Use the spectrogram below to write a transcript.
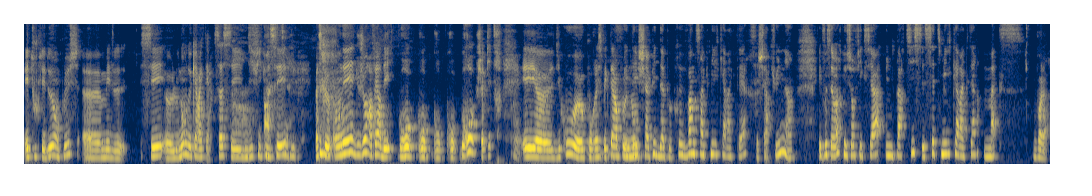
et toutes les 2 en plus, mais c'est, le nombre de caractères. Ça, c'est une Ah, difficulté. Parce qu'on est du genre à faire des gros, gros, gros, gros, gros chapitres Ouais. et heu, du coup, heu, pour respecter un peu le des chapitres d'à peu près 25 000 caractères c'est chacune. Il faut savoir que sur Fixia, une partie, c'est 7 000 caractères max. voilà,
